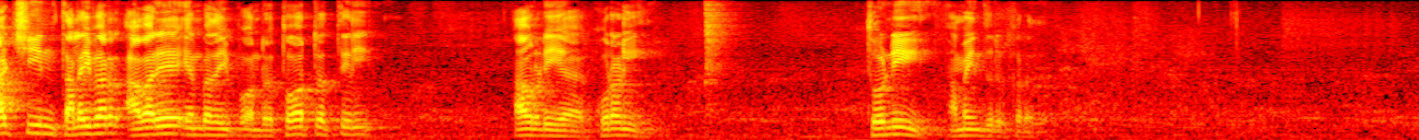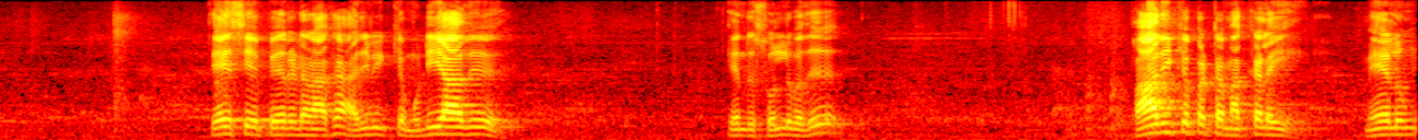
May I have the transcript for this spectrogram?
ஆட்சியின் தலைவர் அவரே என்பதை போன்ற தோற்றத்தில் அவருடைய குரல் தொனி அமைந்திருக்கிறது. தேசிய பேரிடராக அறிவிக்க முடியாது என்று சொல்லுவது பாதிக்கப்பட்ட மக்களை மேலும்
